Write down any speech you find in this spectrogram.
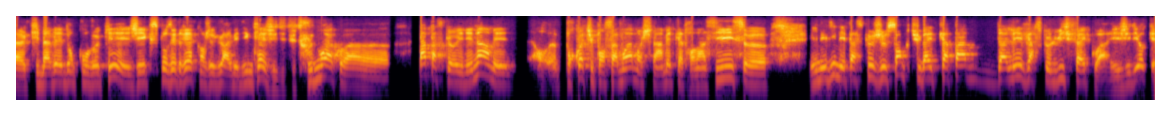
euh, qui m'avait donc convoqué et j'ai explosé de rire quand j'ai vu arriver Dinklage. J'ai dit, tu te fous de moi, quoi. Euh, Pas parce qu'il est nain, mais pourquoi tu penses à moi? Moi, je fais 1m86. Euh, il m'a dit, mais parce que je sens que tu vas être capable d'aller vers ce que lui fait, quoi. Et j'ai dit, ok,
